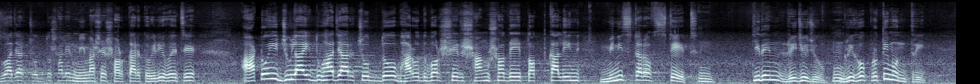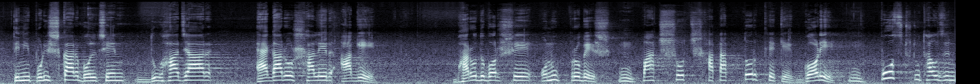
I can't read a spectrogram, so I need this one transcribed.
দু হাজার চোদ্দ সালের মে মাসে সরকার তৈরি হয়েছে। আটই জুলাই দু হাজার চোদ্দ ভারতবর্ষের সাংসদে তৎকালীন minister of state Kiren Rijiju গৃহ প্রতিমন্ত্রী। তিনি পরিষ্কার বলছেন দু হাজার এগারো সালের আগে ভারতবর্ষে অনুপ্রবেশ পাঁচশো সাতাত্তর থেকে গড়ে পোস্ট টু থাউজেন্ড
